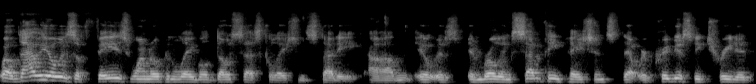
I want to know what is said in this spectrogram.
Well, Davio is a phase one open label dose escalation study. Um, it was enrolling 17 patients that were previously treated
